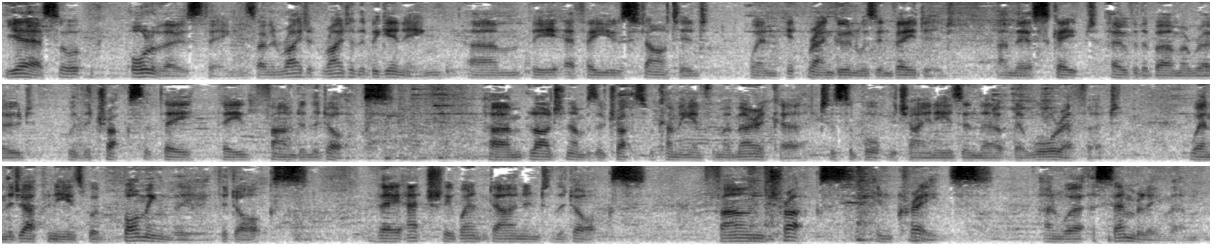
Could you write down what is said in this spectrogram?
Yeah, so all of those things. I mean, right at, right at the beginning, um, the FAU started when it, Rangoon was invaded, and they escaped over the Burma Road with the trucks that they, they found in the docks. Um, large numbers of trucks were coming in from America to support the Chinese in their, their war effort. When the Japanese were bombing the, the docks, they actually went down into the docks, found trucks in crates, and were assembling them,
